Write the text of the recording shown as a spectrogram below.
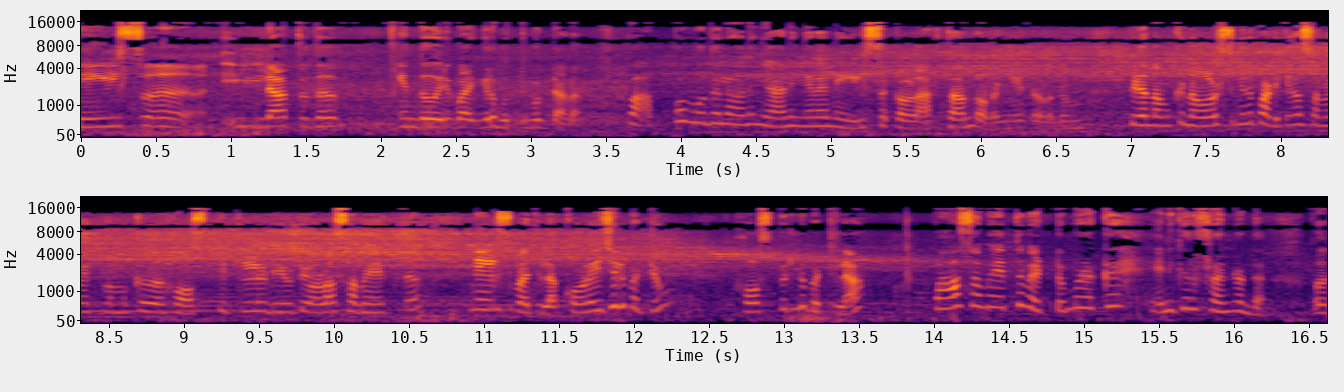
നെയിൽസ് ഇല്ലാത്തത് എന്തോ ഒരു ഭയങ്കര ബുദ്ധിമുട്ടാണ്. അപ്പോൾ അപ്പം മുതലാണ് ഞാനിങ്ങനെ നെയിൽസ് ഒക്കെ വളർത്താൻ തുടങ്ങിയിട്ടുള്ളതും. പിന്നെ നമുക്ക് നേഴ്സിങ്ങിന് പഠിക്കുന്ന സമയത്ത് നമുക്ക് ഹോസ്പിറ്റലിൽ ഡ്യൂട്ടി ഉള്ള സമയത്ത് നെയിൽസ് പറ്റില്ല. കോളേജിൽ പറ്റും ഹോസ്പിറ്റലിൽ പറ്റില്ല. അപ്പോൾ ആ സമയത്ത് വെട്ടുമ്പോഴൊക്കെ എനിക്കൊരു ഫ്രണ്ടുണ്ട് അപ്പോൾ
